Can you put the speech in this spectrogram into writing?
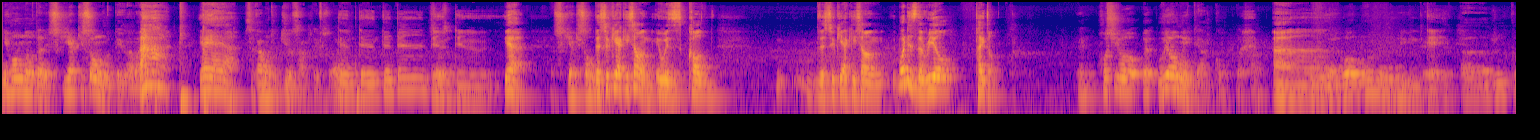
日本の歌にすき焼きソングっていう名前 Ah, yeah, yeah, yeah. 坂本九さんっていう人がね Dun, dun, dun, dun, dun, dun. Yeah, すき焼きソング the sukiyaki song. It was called the sukiyaki song. What is the real title? え星をえ上を向いて歩こうだった Uh, 上を向いて歩こ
